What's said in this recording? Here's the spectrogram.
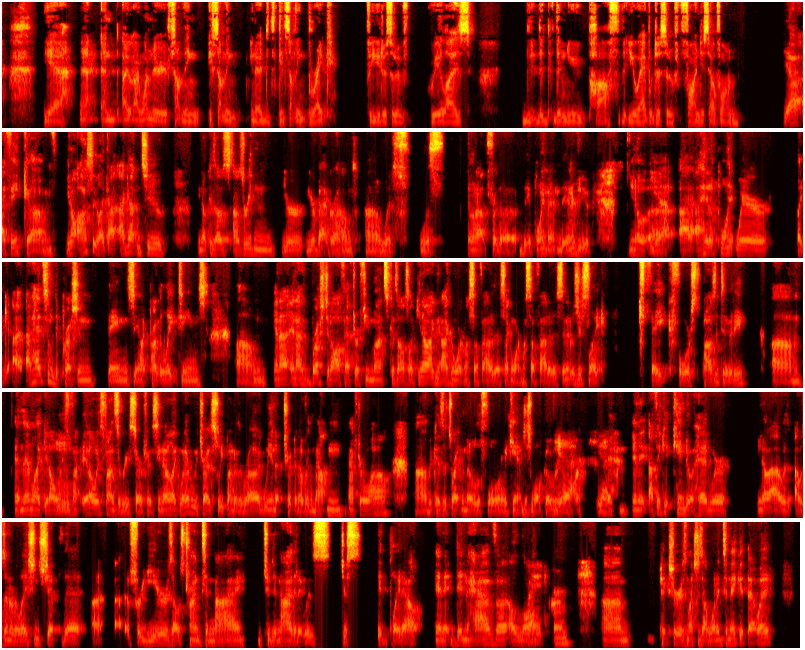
Yeah. And i, I wonder if something if something you know did, did something break for you to sort of realize the, the, the new path that you were able to sort of find yourself on? Yeah, I think um, you know honestly, like I, I got into you know because I was I was reading your your background uh, with with filling out for the the appointment and the interview. You know, uh, yeah. I, I, hit a point where like I, would had some depression things, you know, like probably late teens. Um, and I and I brushed it off after a few months because I was like, you know, I can I can work myself out of this. I can work myself out of this. And it was just like fake forced positivity. Um, and then like it always mm. fi- it always finds the resurface, you know, like whatever we try to sweep under the rug, we end up tripping over the mountain after a while uh, because it's right in the middle of the floor and we can't just walk over yeah. it anymore. Yeah. And, and it, I think it came to a head where, you know, I was I was in a relationship that uh, for years I was trying to deny to deny that it was just it played out and it didn't have a, a long term right. um, picture as much as I wanted to make it that way.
